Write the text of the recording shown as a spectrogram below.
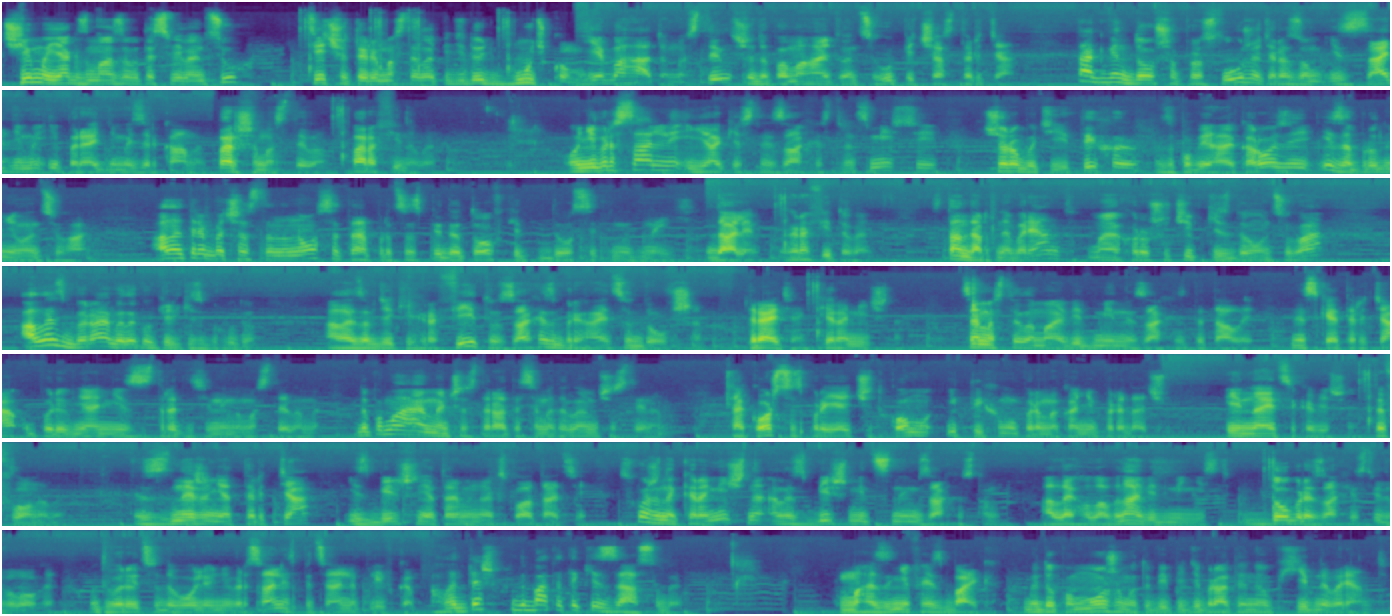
Чим і як змазувати свій ланцюг? Ці чотири мастила підійдуть будь-кому. Є багато мастил, що допомагають ланцюгу під час тертя. Так він довше прослужить разом із задніми і передніми зірками. Перше мастило парафінове. Універсальний і якісний захист трансмісії, що робить її тихою, запобігає корозії і забрудненню ланцюга. Але треба часто наносити, а процес підготовки досить нудний. Далі графітове. Стандартний варіант, має хорошу чіпкість до ланцюга, але збирає велику кількість бруду. Але завдяки графіту захист зберігається довше. Третє керамічне. Це мастило має відмінний захист деталей, низьке тертя у порівнянні з традиційними мастилами, допомагає менше старатися металевим частинам. Також це сприяє чіткому і тихому перемиканню передач. І найцікавіше тефлонове. Зниження тертя і збільшення терміну експлуатації. Схоже на керамічне, але з більш міцним захистом. Але головна відмінність добрий захист від вологи. Утворюється доволі універсальна спеціальна плівка. Але де ж придбати такі засоби? В магазині Фейсбайк. ми допоможемо тобі підібрати необхідний варіант.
